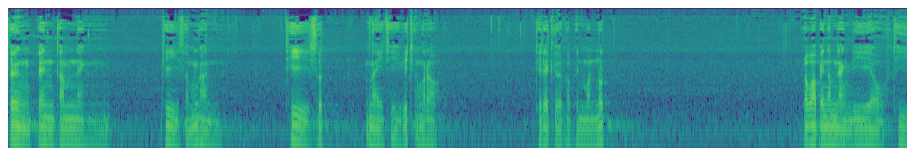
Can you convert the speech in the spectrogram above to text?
ซึ่งเป็นตำแหน่งที่สำคัญที่สุด ในชีวิตของเรา ที่ได้เกิดมาเป็นมนุษย์ เพราะว่าเป็นตำแหน่งเดียวที่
